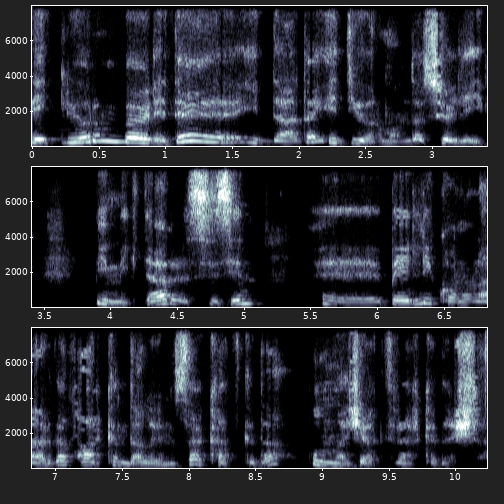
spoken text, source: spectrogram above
bekliyorum. Böyle de iddiada ediyorum onu da söyleyeyim. Bir miktar sizin e, belli konularda farkındalığınıza katkıda bulunacaktır arkadaşlar.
